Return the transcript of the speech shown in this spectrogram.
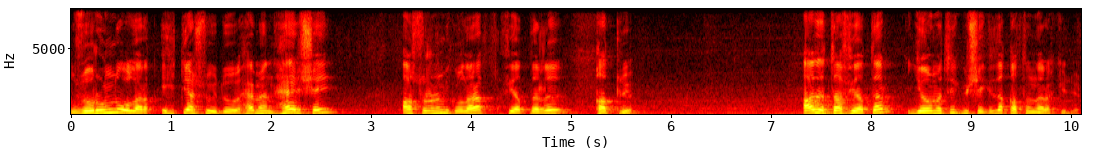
zorunlu olarak ihtiyaç duyduğu hemen her şey astronomik olarak fiyatları katlıyor. Adeta fiyatlar geometrik bir şekilde katlanarak gidiyor.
